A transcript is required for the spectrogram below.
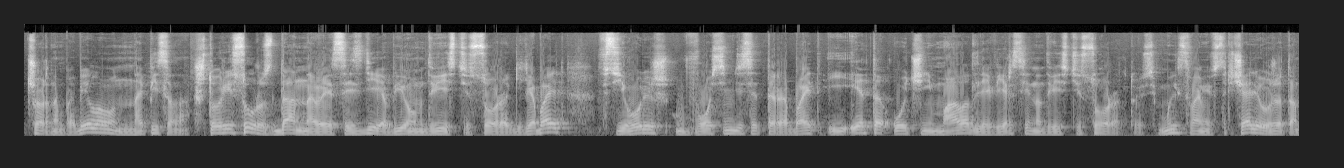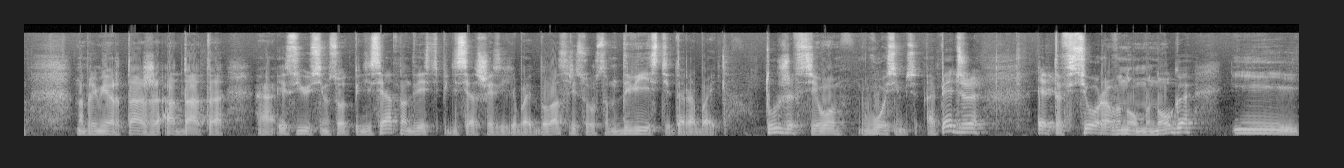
черным по белому написано, что ресурс данного SSD объемом 240 гигабайт всего лишь 80 терабайт. И это очень мало для версии на 240. То есть мы с вами встречали уже там, например, та же ADATA SU750 на 256 гигабайт была с ресурсом 200 терабайт. Тут же всего 80. Опять же, это все равно много. И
